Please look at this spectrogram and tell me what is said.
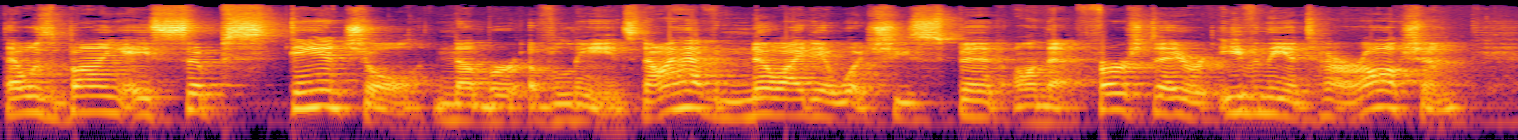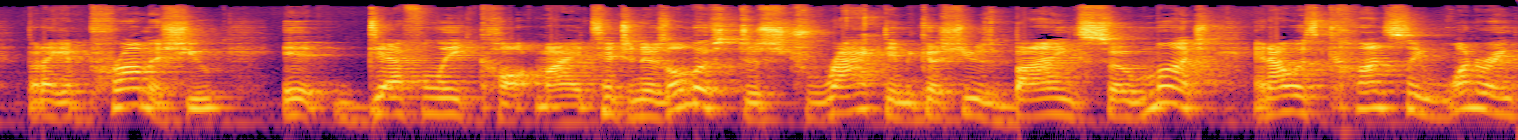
that was buying a substantial number of liens. Now I have no idea what she spent on that first day or even the entire auction, but I can promise you it definitely caught my attention. It was almost distracting because she was buying so much, and I was constantly wondering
